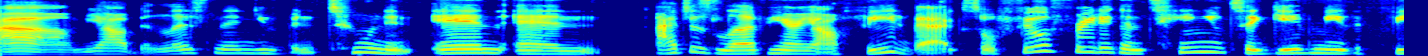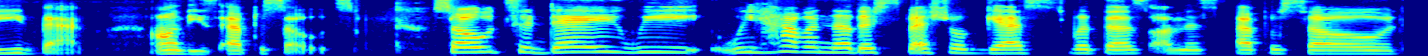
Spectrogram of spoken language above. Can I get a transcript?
Um, y'all been listening, you've been tuning in, and I just love hearing y'all feedback. So feel free to continue to give me the feedback on these episodes. So today we we have another special guest with us on this episode.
